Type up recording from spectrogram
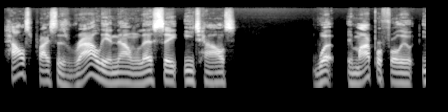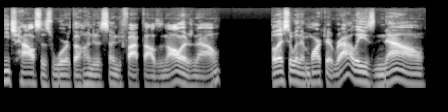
house prices rally and now let's say each house what in my portfolio each house is worth $175,000 now. But let's say when the market rallies now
